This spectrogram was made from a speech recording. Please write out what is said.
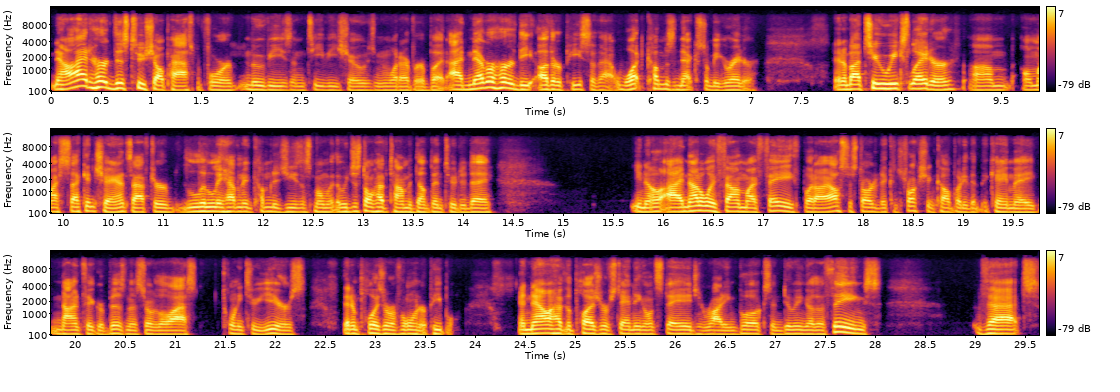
Now, I had heard this too shall pass before movies and TV shows and whatever, but I'd never heard the other piece of that. What comes next will be greater. And about two weeks later, um, on my second chance, after literally having to come to Jesus moment that we just don't have time to dump into today, you know, I not only found my faith, but I also started a construction company that became a nine figure business over the last 22 years that employs over 400 people. And now I have the pleasure of standing on stage and writing books and doing other things that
